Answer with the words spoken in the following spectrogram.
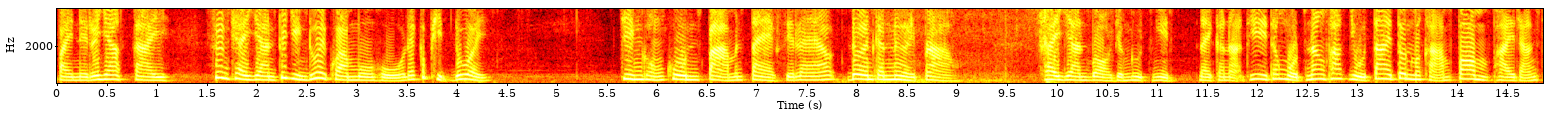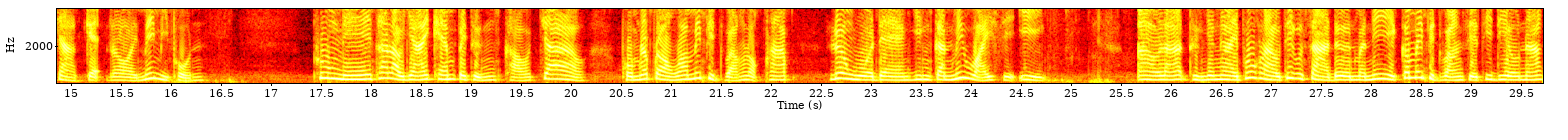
ไปในระยะไกล ซึ่งชายยานก็ยิงด้วยความโมโหและก็ผิดด้วย จริงของคุณป่ามันแตกเสียแล้ว เดินกันเหนื่อยเปล่าชายยานบอกอย่างหงุดหงิด ในขณะที่ทั้งหมดนั่งพักอยู่ใต้ต้นมะขามป้อมภายหลังจากแกะรอยไม่มีผล พรุ่งนี้ถ้าเราย้ายแคมป์ไปถึงเขาเจ้า ผมรับรองว่าไม่ผิดหวังหรอกครับ เรื่องวัวแดงยิงกันไม่ไหวเสียอีก เอาละถึงยังไงพวกเราที่อุตส่าห์เดินมานี่ก็ไม่ผิดหวังเสียทีเดียวนัก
